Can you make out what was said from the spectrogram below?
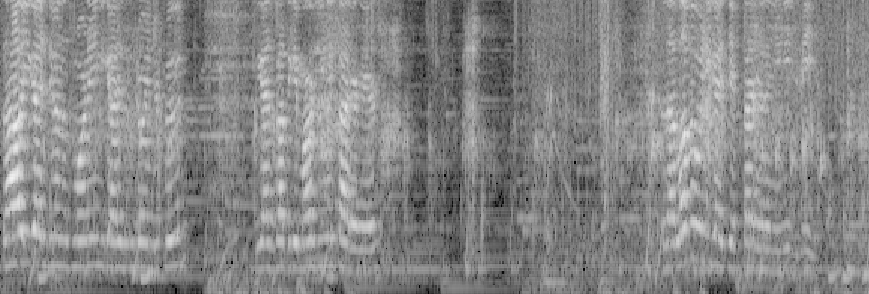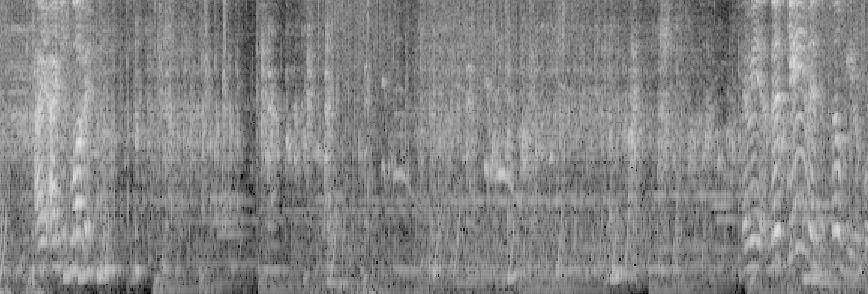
So how are you guys doing this morning? You guys enjoying your food? You guys about to get marginally fatter here. Because I love it when you guys get fatter than you need to be. I, I just love it. I mean, this game is so beautiful.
